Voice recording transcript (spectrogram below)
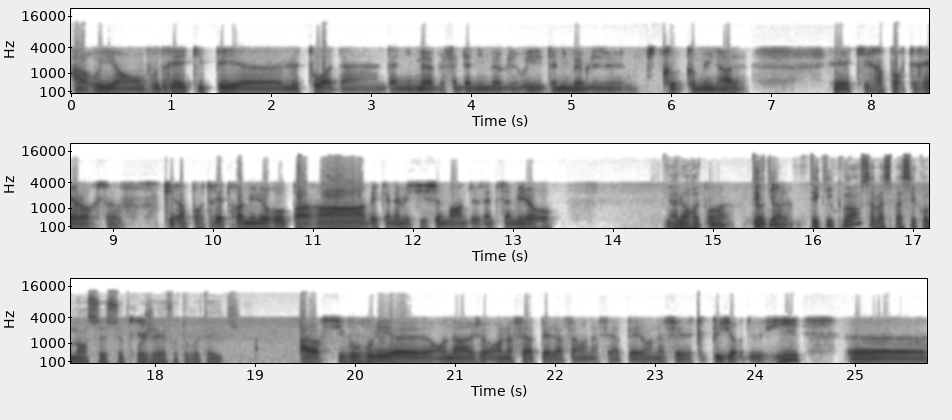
Alors oui, on voudrait équiper euh, le toit d'un d'un immeuble, enfin d'un immeuble, oui, d'un immeuble euh, co- communal, et qui rapporterait alors ça, qui rapporterait 3 000 euros par an avec un investissement de 25 000 euros. Alors, Voilà, techniquement, ça va se passer comment ce, ce projet photovoltaïque? Alors, si vous voulez, euh, on a on a fait appel, enfin on a fait appel, on a fait plusieurs devis. euh,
